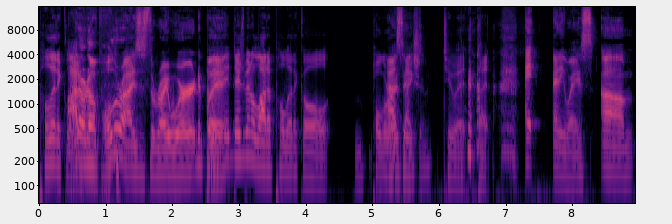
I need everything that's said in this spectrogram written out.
politically. i don't know polarized is the right word but I mean, it- there's been a lot of political polarization. To it, but anyways um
